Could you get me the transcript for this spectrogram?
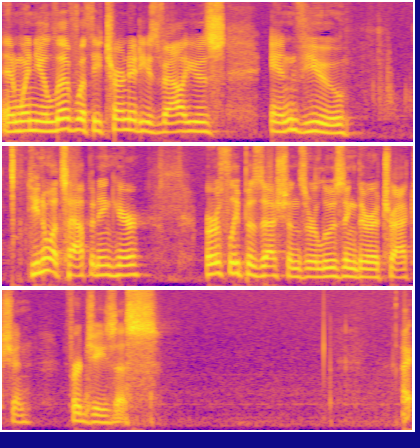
And when you live with eternity's values in view, do you know what's happening here? Earthly possessions are losing their attraction for Jesus. I,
